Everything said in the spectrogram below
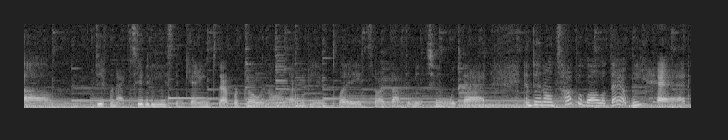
um, different activities and games that were going on that were being played. So I got them in tune with that. And then on top of all of that, we had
